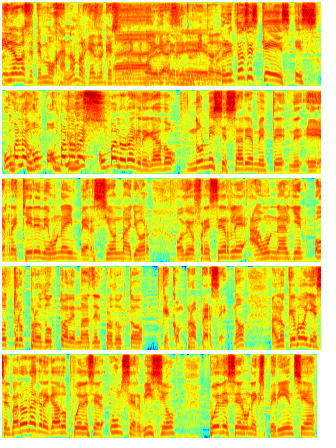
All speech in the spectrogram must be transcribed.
que- y luego se te moja, ¿no? Porque es lo que sucede Ah, cuando terrible. tubito de- Pero entonces, ¿qué es? ¿Es Un, valor, un- un valor, plus? un valor agregado no necesariamente ne- eh, requiere de una inversión mayor o de ofrecerle a un alguien otro producto además del producto que compró per se, ¿no? A lo que voy es, el valor agregado puede ser un servicio, puede ser una experiencia,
